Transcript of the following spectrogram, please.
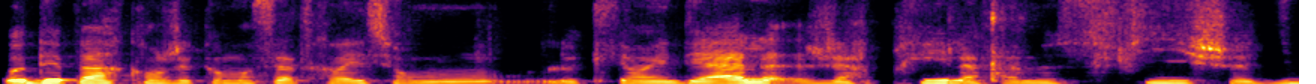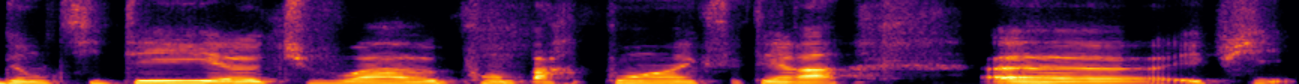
au départ, quand j'ai commencé à travailler sur mon, le client idéal, j'ai repris la fameuse fiche d'identité, euh, tu vois, euh, point par point, etc. Euh, et puis,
